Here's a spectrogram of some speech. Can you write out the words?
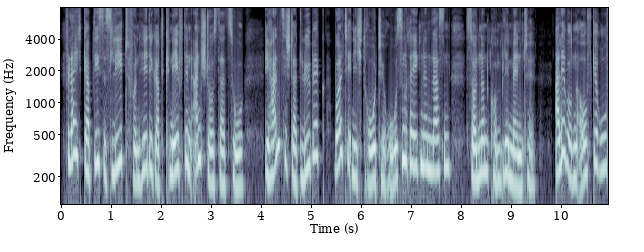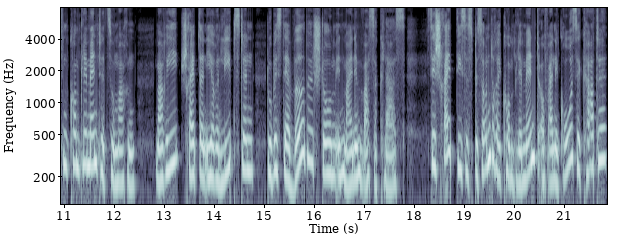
Vielleicht gab dieses Lied von Hildegard Knef den Anstoß dazu. Die Hansestadt Lübeck wollte nicht rote Rosen regnen lassen, sondern Komplimente. Alle wurden aufgerufen, Komplimente zu machen. Marie schreibt an ihren Liebsten, Du bist der Wirbelsturm in meinem Wasserglas. Sie schreibt dieses besondere Kompliment auf eine große Karte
